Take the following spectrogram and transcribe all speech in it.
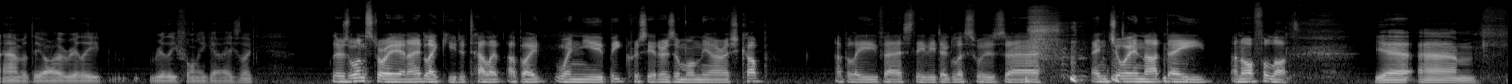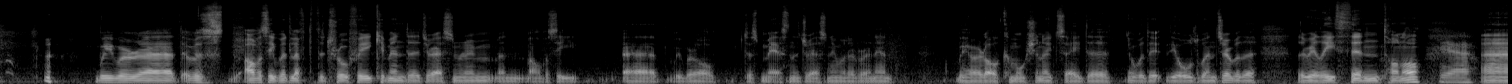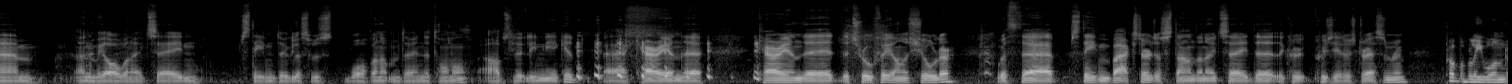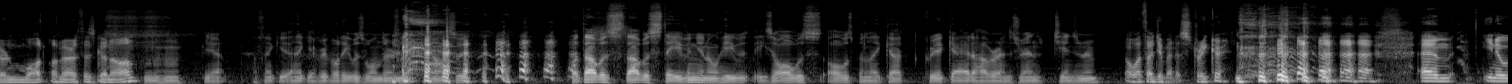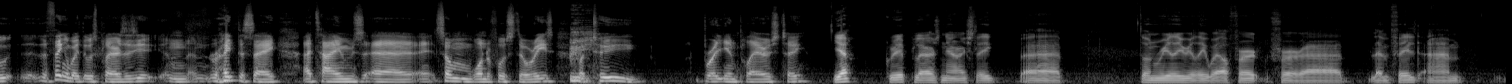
Um, but they are really, really funny guys. Like There's one story, and I'd like you to tell it about when you beat Crusaders and won the Irish Cup. I believe uh, Stevie Douglas was uh, enjoying that day an awful lot. Yeah, um, we were. Uh, it was obviously we'd lifted the trophy, came into the dressing room, and obviously uh, we were all just messing the dressing room, whatever. And then we heard all commotion outside the you know, with the, the old Windsor with the, the really thin tunnel. Yeah. Um, and we all went outside, and Stephen Douglas was walking up and down the tunnel, absolutely naked, uh, carrying the carrying the, the trophy on his shoulder, with uh, Stephen Baxter just standing outside the the Cru- Crusaders dressing room. Probably wondering what on earth is going on. hmm Yeah, I think I think everybody was wondering that. To be honest with you. But that was that was Stephen. You know, he was he's always always been like that. Great guy to have around the changing room. Oh, I thought you meant a streaker. um, you know, the thing about those players is, you, and, and right to say, at times, uh, some wonderful stories, but two brilliant players too. Yeah, great players in the Irish League. Uh, done really, really well for for uh, Linfield. Um,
